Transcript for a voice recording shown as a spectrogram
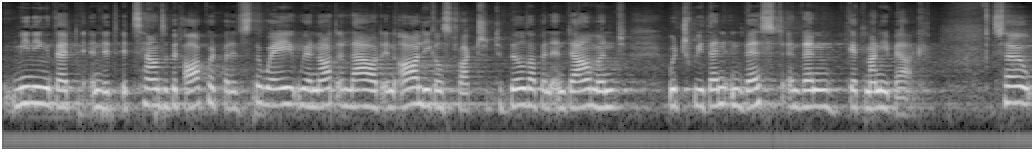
meaning that, and it, it, sounds a bit awkward, but it's the way we're not allowed in our legal structure to build up an endowment which we then invest and then get money back. So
